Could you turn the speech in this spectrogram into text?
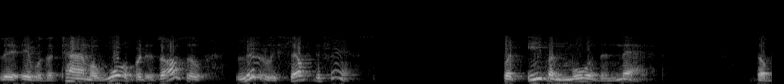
it was a time of war, but it's also literally self defense. But even more than that, the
